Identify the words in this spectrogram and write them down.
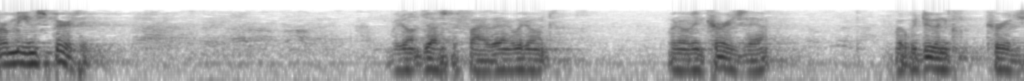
or mean spirited. We don't justify that. We don't we don't encourage that. But we do encourage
